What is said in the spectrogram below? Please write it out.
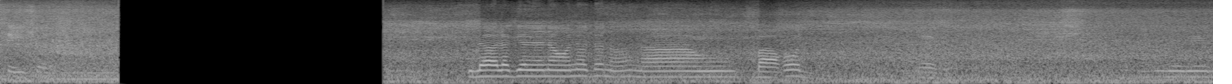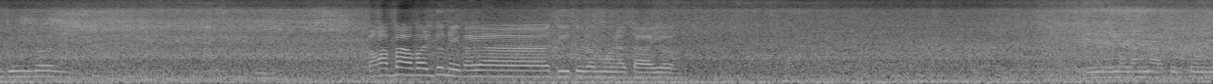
Station. Ilalagyan na ng ano doon, oh, ng bakod. Ayan. Niliwinding doon. Baka bawal doon eh, kaya dito lang muna tayo. Tingnan na lang natin tong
